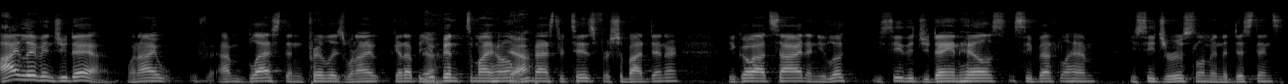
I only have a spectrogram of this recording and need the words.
I live in Judea. When I, I'm blessed and privileged. When I get up, Yeah. you've been to my home, Yeah. Pastor Tiz, for Shabbat dinner. You go outside and you look. You see the Judean hills. You see Bethlehem. You see Jerusalem in the distance.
